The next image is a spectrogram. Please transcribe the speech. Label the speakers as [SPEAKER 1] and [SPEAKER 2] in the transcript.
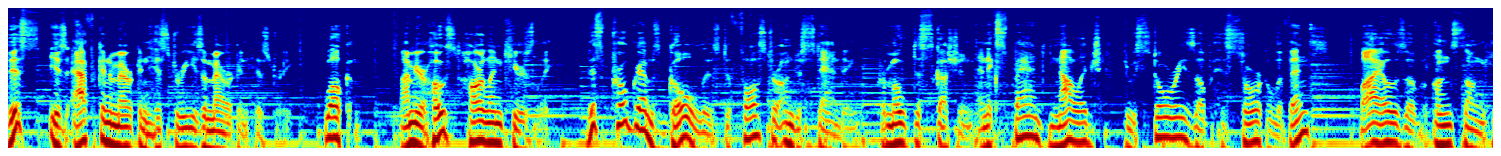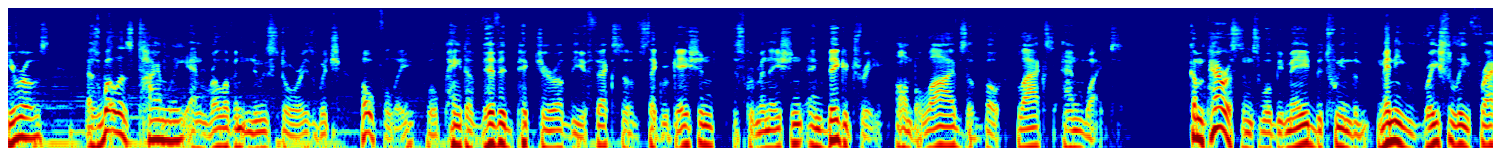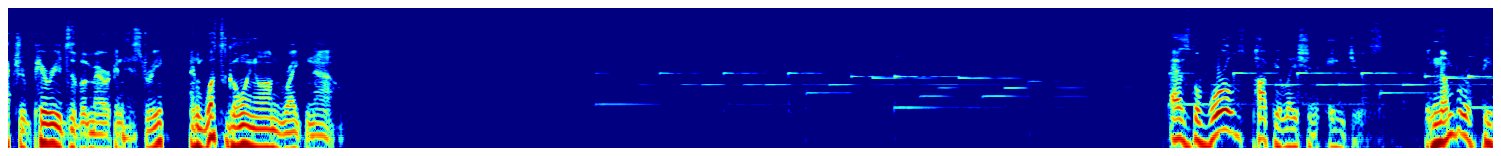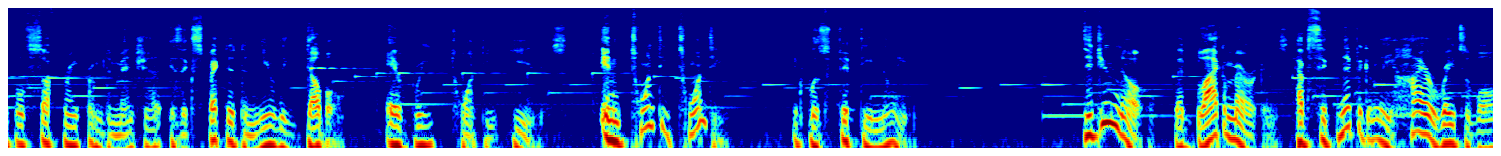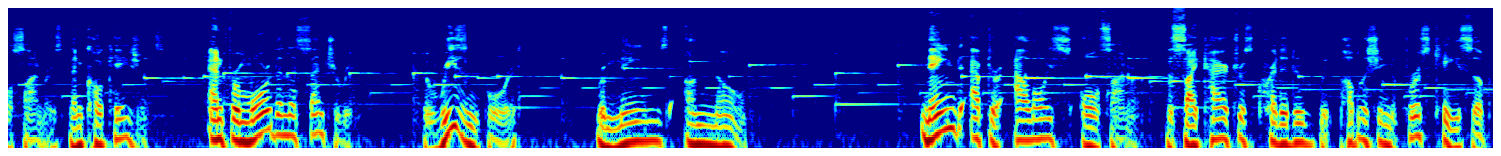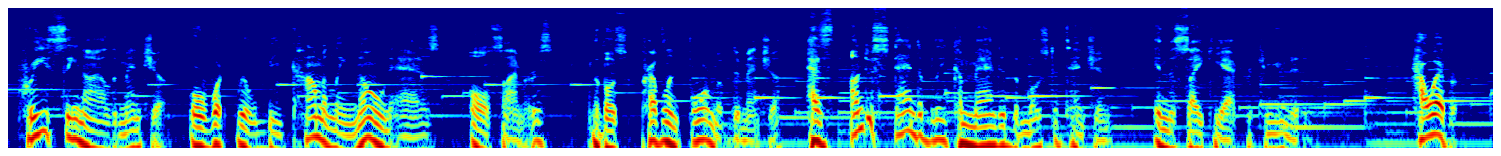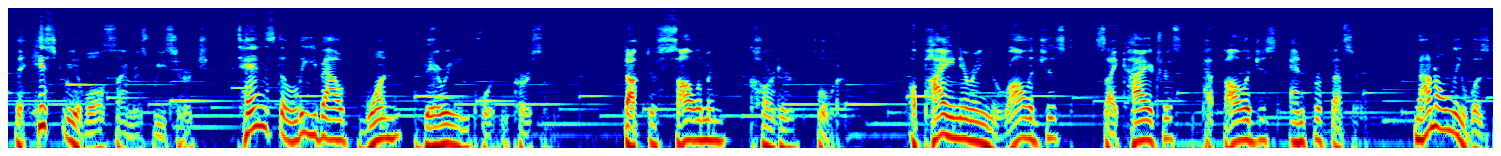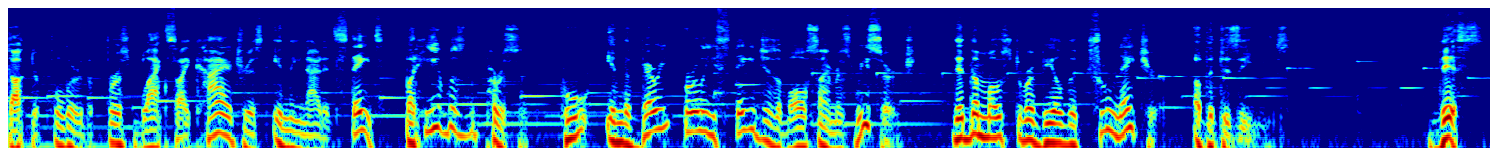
[SPEAKER 1] This is African American History is American History. Welcome. I'm your host, Harlin Kearsley. This program's goal is to foster understanding, promote discussion, and expand knowledge through stories of historical events, bios of unsung heroes, as well as timely and relevant news stories which, hopefully, will paint a vivid picture of the effects of segregation, discrimination, and bigotry on the lives of both blacks and whites. Comparisons will be made between the many racially fractured periods of American history and what's going on right now. As the world's population ages, the number of people suffering from dementia is expected to nearly double every 20 years. In 2020, it was 50 million. Did you know that black Americans have significantly higher rates of Alzheimer's than Caucasians? And for more than a century, the reason for it remains unknown. Named after Alois Alzheimer, the psychiatrist credited with publishing the first case of pre-senile dementia, or what will be commonly known as Alzheimer's, the most prevalent form of dementia, has understandably commanded the most attention in the psychiatric community. However, the history of Alzheimer's research tends to leave out one very important person Dr. Solomon Carter Fuller, a pioneering neurologist, psychiatrist, pathologist, and professor. Not only was Dr. Fuller the first black psychiatrist in the United States, but he was the person who, in the very early stages of Alzheimer's research, did the most to reveal the true nature of the disease. This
